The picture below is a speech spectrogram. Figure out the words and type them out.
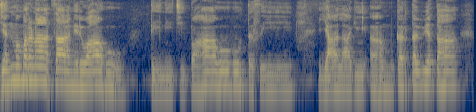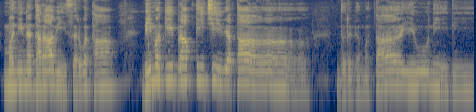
जन्म मरणाचा निर्वाहो तेनेची पहावो होतसे. या लागी अहम कर्तव्यता मनीन धरावी सर्वथा. भीमकी प्राप्तीची व्यथा. दुर्गमता येऊ दी.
